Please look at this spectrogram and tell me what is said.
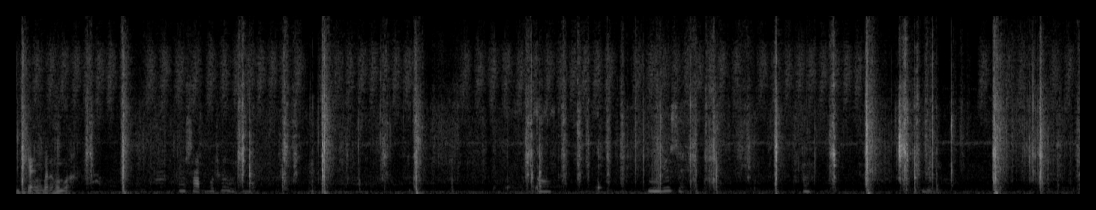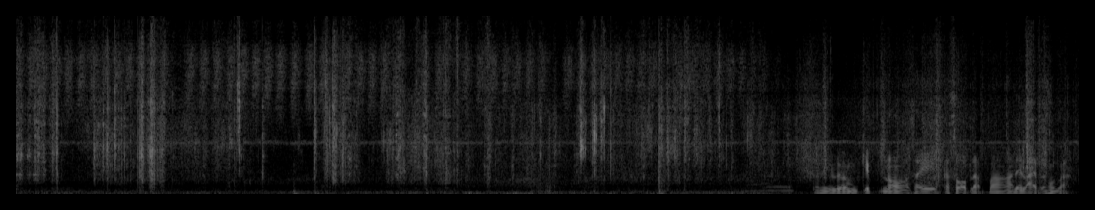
มันแข็งไปแล้วพุ่นว่ะต้องซับบ่ถือเอามันอยุ่ใส่อืมเดี๋ยวตอนนี้เริ่มเก็บหนอใส่กระสอบแล้วป้าได้หลายไปแล้วพุ่นว่ะอยู่หลาย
